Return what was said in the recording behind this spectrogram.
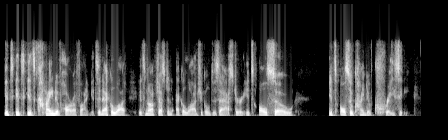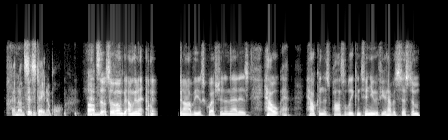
It's it's it's kind of horrifying. It's an ecolo- it's not just an ecological disaster. It's also it's also kind of crazy and unsustainable. Um, so so i'm, I'm going to an obvious question and that is how how can this possibly continue? If you have a system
